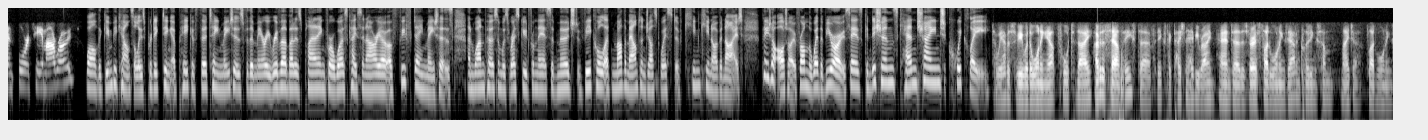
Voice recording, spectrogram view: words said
and four are TMR roads. While the Gympie Council is predicting a peak of 13 metres for the Mary River, but is planning for a worst case scenario of 15 metres. And one person was rescued from their submerged vehicle at Mother Mountain just west of Kin Kin overnight. Peter Otto from the Weather Bureau says conditions can change quickly. So we have a severe weather warning out for today over the southeast uh, for the expectation of heavy rain, and uh, there's various flood warnings out, including some major flood warnings.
